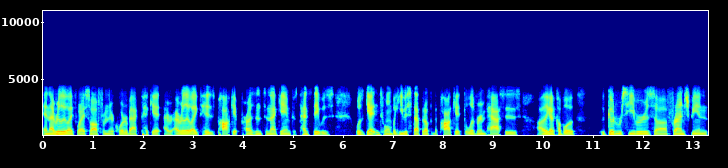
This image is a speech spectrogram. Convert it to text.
and I really liked what I saw from their quarterback Pickett. I, I really liked his pocket presence in that game because Penn State was was getting to him, but he was stepping up in the pocket, delivering passes. Uh, they got a couple of good receivers. Uh, French being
